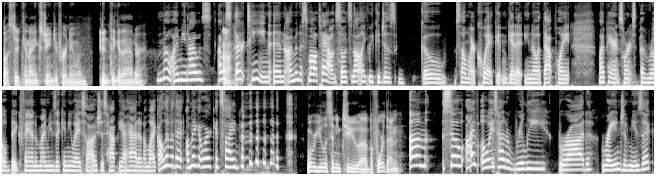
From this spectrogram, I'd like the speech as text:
busted. Can I exchange it for a new one?" You didn't think of that, or no I mean I was I was Oh. 13 and I'm in a small town so it's not like we could just go somewhere quick and get it you know at that point my parents weren't a real big fan of my music anyway so I was just happy I had it I'm like I'll live with it I'll make it work it's fine what were you listening to uh, before then? Um, so I've always had a really broad range of music.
